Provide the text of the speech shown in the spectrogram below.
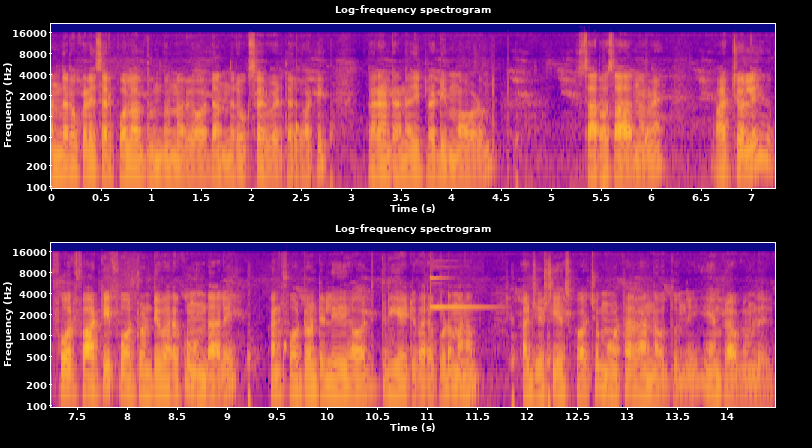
అందరూ ఒకటేసారి పొలాలు దున్నుతున్నారు కాబట్టి అందరూ ఒకసారి పెడతారు కాబట్టి కరెంట్ అనేది ఇట్లా డిమ్ అవ్వడం సర్వసాధారణమే. Actually four forty four twenty వరకు ఉండాలి. కానీ ఫోర్ ట్వంటీ లేదు కాబట్టి త్రీ ఎయిటీ వరకు కూడా మనం అడ్జస్ట్ చేసుకోవచ్చు. మోటార్ రన్ అవుతుంది. ఏం ప్రాబ్లం లేదు.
